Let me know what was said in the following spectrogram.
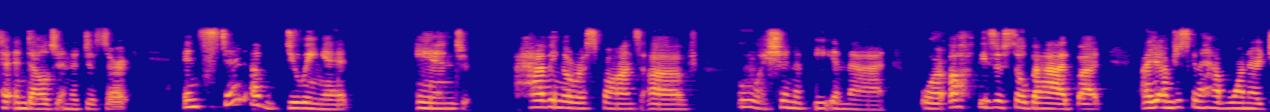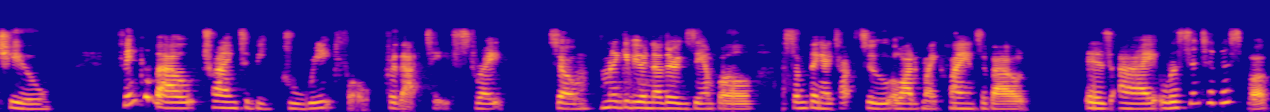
to indulge in a dessert, instead of doing it and having a response of, oh, I shouldn't have eaten that, or oh, these are so bad, but I, I'm just going to have one or two think about trying to be grateful for that taste, right? So I'm going to give you another example. Something I talk to a lot of my clients about is I listened to this book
